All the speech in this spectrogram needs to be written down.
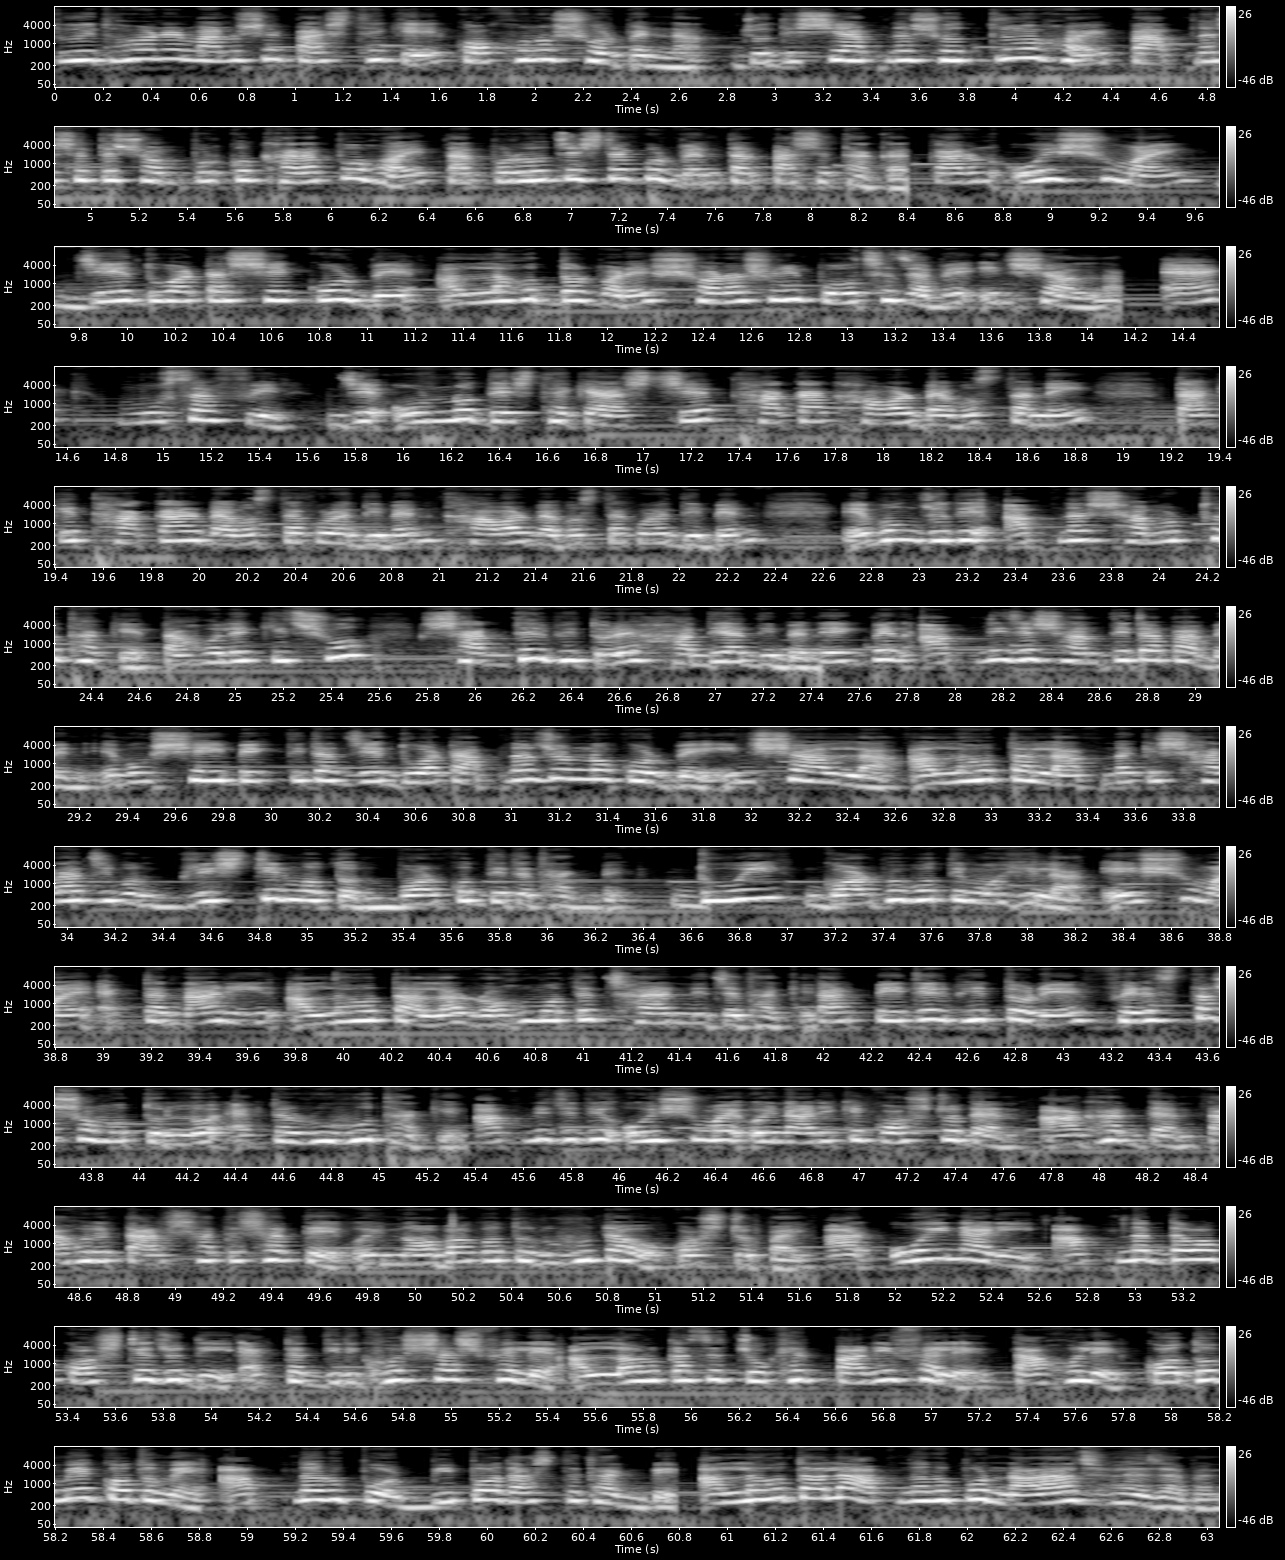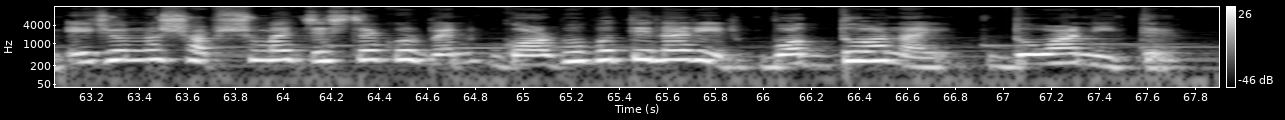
দুই ধরনের মানুষের পাশ থেকে কখনো সরবেন না। যদি সে আপনার শত্রুও হয় বা আপনার সাথে সম্পর্ক খারাপও হয়, তারপরেও চেষ্টা করবেন তার পাশে থাকার। কারণ ওই সময় যে দোয়াটা সে করবে, আল্লাহর দরবারে সরাসরি পৌঁছে যাবে ইনশাআল্লাহ। এক মুসাফির যে অন্য দেশ থেকে আসছে, থাকা খাওয়ার ব্যবস্থা নেই, তাকে থাকার ব্যবস্থা করে দিবেন, খাওয়ার ব্যবস্থা করে দিবেন, এবং যদি আপনার সামর্থ্য থাকে, তাহলে কিছু সাধ্যের ভিতরে হাদিয়া দিবেন। দেখবেন আপনি যে শান্তিটা পাবেন এবং সেই ব্যক্তিটা যে দোয়াটা আপনার জন্য করবে, ইনশাআল্লাহ আল্লাহ তাল্লাহ আপনাকে সারা জীবন বৃষ্টির মতন বরকত দিতে থাকবে। দুই, গর্ভবতী মহিলা, এই সময় একটা নারী আল্লাহ তাল্লাহ রহমতের ছায়ার নিচে থাকে। তার পেটের ভিতরে ফেরেস্তার সমতুল্য একটা রুহু থাকে। আপনি যদি ওই সময় ওই নারীকে কষ্ট দেন, আঘাত দেন, তাহলে তার সাথে সাথে ওই নবাগত রুহুটাও কষ্ট পায়। আর ওই নারী আপনার দেওয়া কষ্টে যদি একটা দীর্ঘশ্বাস ফেলে, আল্লাহর কাছে চোখের পানি ফেলে, তাহলে কদমে কদমে আপনার উপর বিপদ আসতে থাকবে। আল্লাহ তালা আপনার উপর নারাজ হয়ে যাবেন। এই জন্য সবসময় চেষ্টা করবেন গর্ভবতী নারীর বদদোয়া নাই, দোয়া নিতে।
